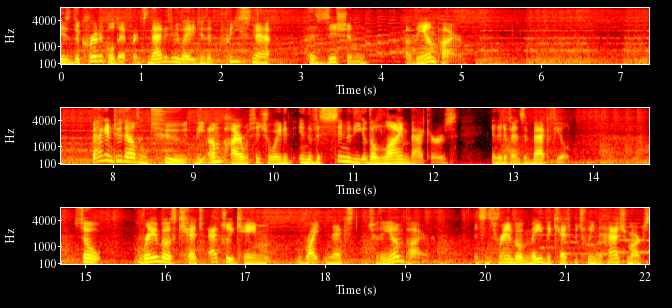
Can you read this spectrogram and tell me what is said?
is the critical difference, and that is related to the pre snap position of the umpire. Back in 2002, the umpire was situated in the vicinity of the linebackers in the defensive backfield. So Rambo's catch actually came right next to the umpire. And since Rambo made the catch between the hash marks,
